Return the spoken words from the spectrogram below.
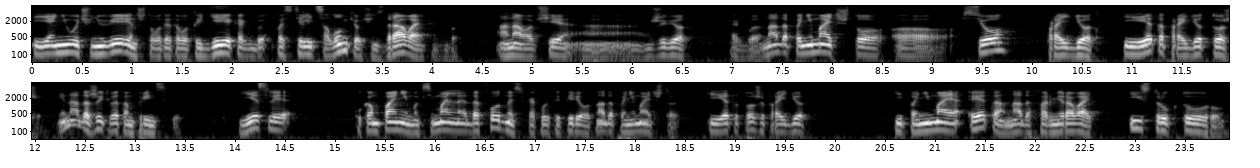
И я не очень уверен, что вот эта вот идея как бы постелить соломки очень здравая, как бы она вообще э, живет. Как бы надо понимать, что э, все пройдет, и это пройдет тоже. И надо жить в этом принципе. Если у компании максимальная доходность в какой-то период, надо понимать, что и это тоже пройдет. И понимая это, надо формировать и структуру,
